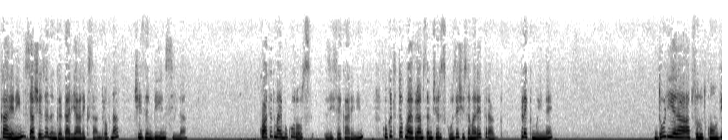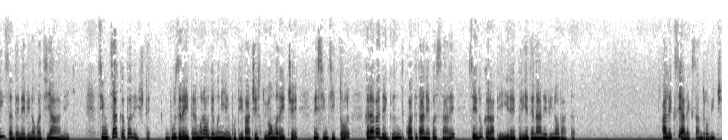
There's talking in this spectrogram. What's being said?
Karenin se așeză lângă Daria Alexandrovna și zâmbi în silă. Cu atât mai bucuros," zise Karenin, cu cât tocmai vreau să-mi cer scuze și să mă retrag. Plec mâine." Doli era absolut convinsă de nevinovăția Anei. Simțea că pălește. Buzele îi tremurau de mânie împotriva acestui om rece, nesimțitor, care avea de gând, cu atâta nepăsare, să-i ducă la pieire prietena nevinovată. Alexei Alexandrovici,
